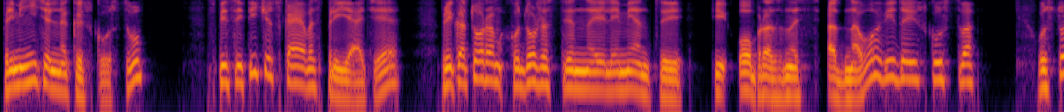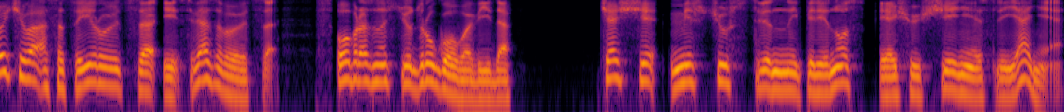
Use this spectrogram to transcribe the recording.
Применительно к искусству специфическое восприятие, при котором художественные элементы и образность одного вида искусства устойчиво ассоциируются и связываются с образностью другого вида. Чаще межчувственный перенос и ощущение слияния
